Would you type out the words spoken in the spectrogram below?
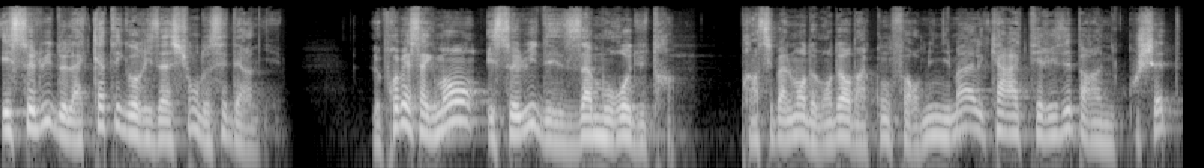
est celui de la catégorisation de ces derniers. Le premier segment est celui des amoureux du train, principalement demandeurs d'un confort minimal caractérisé par une couchette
